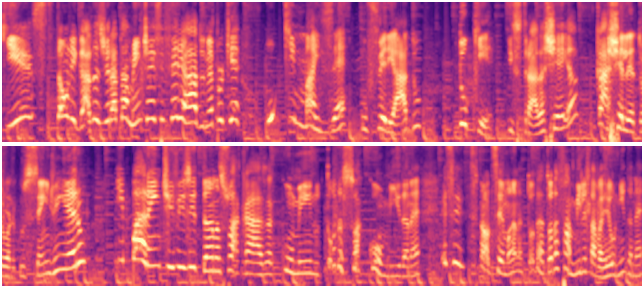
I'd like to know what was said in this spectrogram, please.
que estão ligadas diretamente a esse feriado, né? Porque o que mais é o feriado do que estrada cheia, caixa eletrônico sem dinheiro e parente visitando a sua casa, comendo toda a sua comida, né? Esse, final de semana toda, toda a família estava reunida, né?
